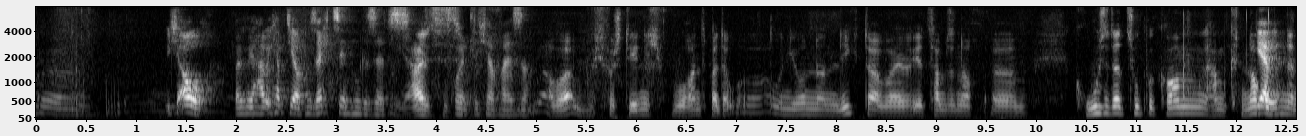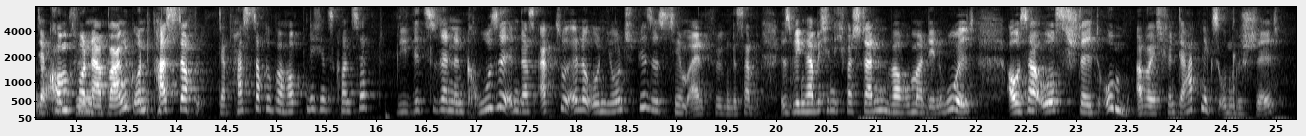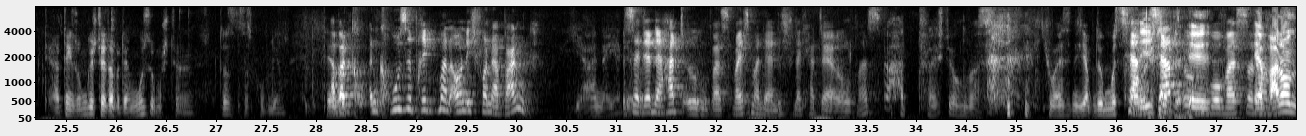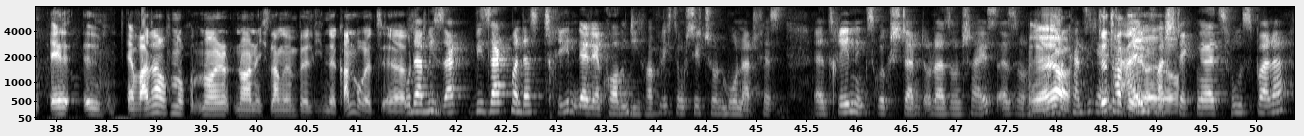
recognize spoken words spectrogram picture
Ich auch. Bei mir hab, ich habe die auf den 16. gesetzt. Ja, das ist- freundlicherweise. Äh, aber ich verstehe nicht, woran es bei der Union dann liegt, da, weil jetzt haben sie noch ähm, Kruse dazu bekommen, haben Knoche Ja, der kommt von der Bank und passt doch, der passt doch überhaupt nicht ins Konzept. Wie willst du denn einen Kruse in das aktuelle Union-Spielsystem einfügen? Hab, deswegen habe ich nicht verstanden, warum man den holt. Außer Urs stellt um. Aber ich finde, der hat nichts umgestellt. Der hat nichts umgestellt, aber der muss umstellen. Das ist das Problem. Der Aber einen Kruse bringt man auch nicht von der Bank. Ja, naja, der sei denn, er hat irgendwas. Weiß man ja nicht. Vielleicht hat er irgendwas. hat vielleicht irgendwas. ich weiß nicht, aber du musst. Zerrt- Ich zerrt glaub, irgendwo was, oder er war was? doch, er, äh, er war doch noch, noch, noch nicht lange in Berlin. Der kann doch jetzt erst. Oder wie sagt, wie sagt man das Training? Ja, der kommt, die Verpflichtung steht schon einen Monat fest. Äh, Trainingsrückstand oder so ein Scheiß. Also ja, man kann sich ja hinter hat er, allem ja, ja. verstecken als Fußballer.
